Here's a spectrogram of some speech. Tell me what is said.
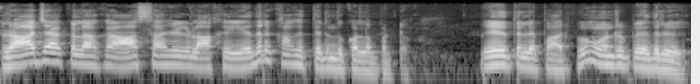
ராஜாக்களாக ஆசாரியர்களாக எதற்காக தெரிந்து கொள்ளப்பட்டோம்? வேதத்தில் பார்ப்போம். ஒன்று பேதிரு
